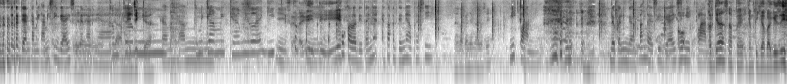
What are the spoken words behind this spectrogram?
Itu kerjaan kami kami sih guys sebenarnya. ya magic ya Kami kami. kami kami kami lagi Aku kalau ditanya, Eta kerjanya apa sih? Nah, makanya apa sih Ngiklan. Udah paling gampang gak sih guys kok ngiklan? kerja sampai jam 3 pagi sih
